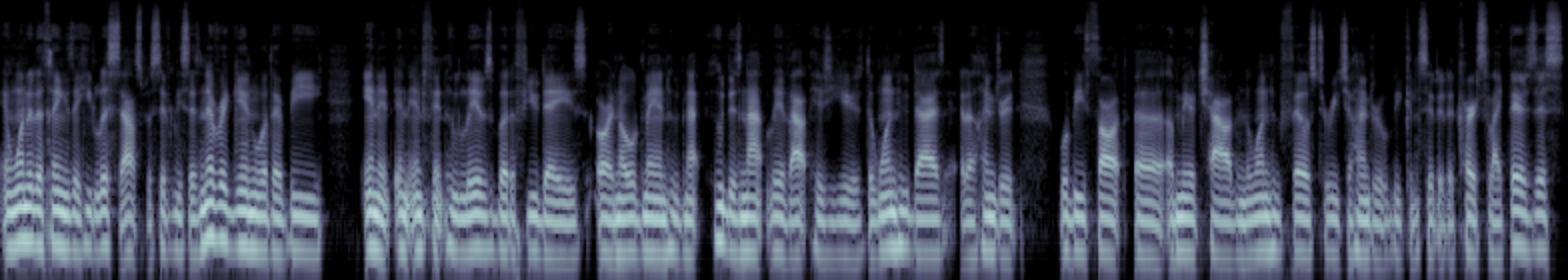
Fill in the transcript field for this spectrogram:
And one of the things that he lists out specifically says, Never again will there be in it an infant who lives but a few days, or an old man who not who does not live out his years. The one who dies at a hundred will be thought uh, a mere child, and the one who fails to reach a hundred will be considered a curse. Like there's this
